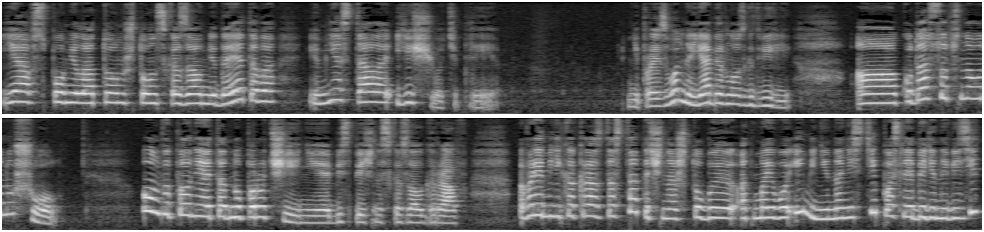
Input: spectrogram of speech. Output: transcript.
Я вспомнила о том, что он сказал мне до этого, и мне стало еще теплее. Непроизвольно я обернулась к двери. «А куда, собственно, он ушел?» «Он выполняет одно поручение», — беспечно сказал граф. Времени как раз достаточно, чтобы от моего имени нанести послеобеденный визит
